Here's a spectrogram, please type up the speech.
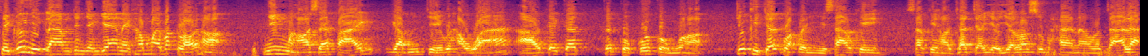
Thì cứ việc làm trên trần gian này không ai bắt lỗi họ, nhưng mà họ sẽ phải gặm chịu cái hậu quả ở cái kết kết cuộc cuối cùng của họ. Trước khi chết hoặc là gì, sau khi sau khi họ chết trở về với Allah subhanahu wa ta'ala.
